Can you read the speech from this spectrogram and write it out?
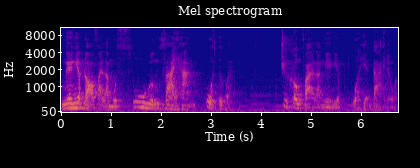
nghề nghiệp đó phải là một xu hướng dài hạn của tương lai, chứ không phải là nghề nghiệp của hiện tại đâu ạ.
